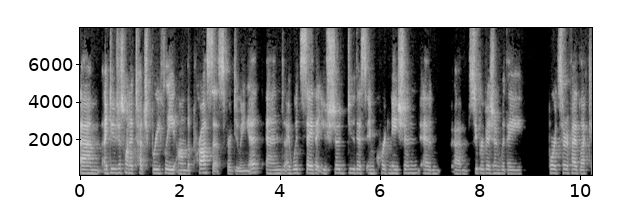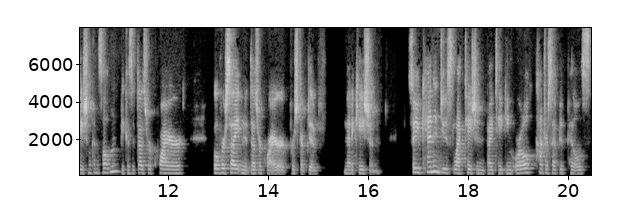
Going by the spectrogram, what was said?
Um, I do just want to touch briefly on the process for doing it, and I would say that you should do this in coordination and um, supervision with a board certified lactation consultant because it does require oversight and it does require prescriptive medication. So you can induce lactation by taking oral contraceptive pills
